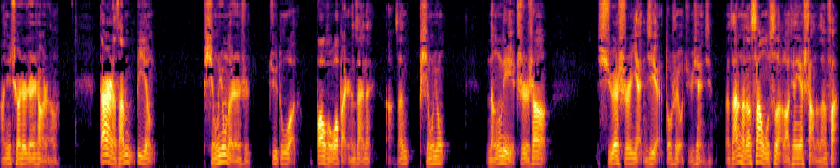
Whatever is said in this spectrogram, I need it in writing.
啊！您确实人上人了。但是呢，咱们毕竟平庸的人是居多的，包括我本人在内啊，咱平庸，能力、智商、学识、眼界都是有局限性。那咱可能三五次，老天爷赏了咱饭，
